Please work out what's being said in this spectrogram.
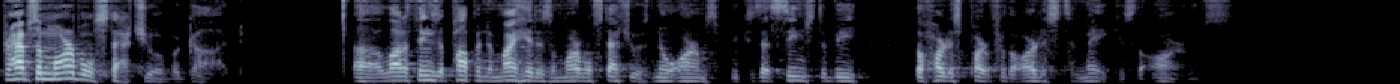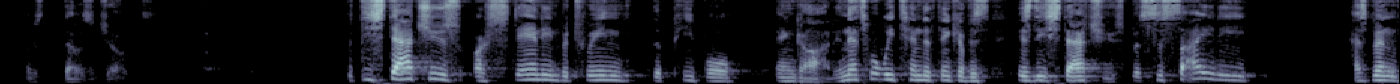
perhaps a marble statue of a god. Uh, a lot of things that pop into my head as a marble statue with no arms because that seems to be the hardest part for the artist to make is the arms. That was, that was a joke. But these statues are standing between the people and God. And that's what we tend to think of as, as these statues. But society has been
